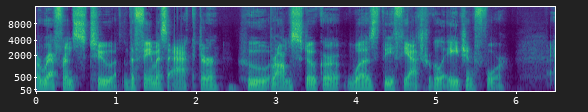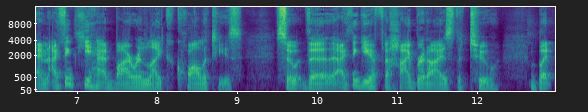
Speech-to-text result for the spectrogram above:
a reference to the famous actor who Bram Stoker was the theatrical agent for. And I think he had Byron like qualities. So the I think you have to hybridize the two. But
